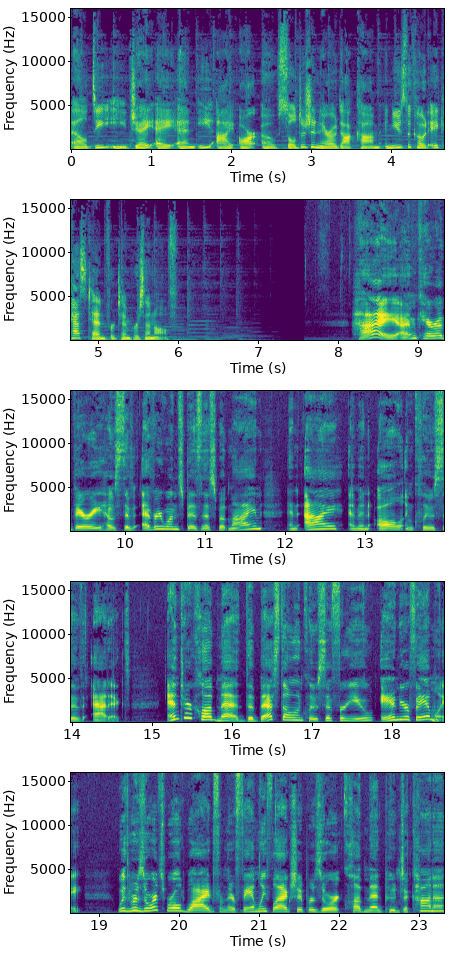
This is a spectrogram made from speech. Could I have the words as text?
L D E J A N E I R O, soldejaneiro.com, and use the code ACAST10 for 10% off. Hi, I'm Kara Berry, host of Everyone's Business But Mine, and I am an all inclusive addict. Enter Club Med, the best all inclusive for you and your family. With resorts worldwide, from their family flagship resort, Club Med Punta Cana,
